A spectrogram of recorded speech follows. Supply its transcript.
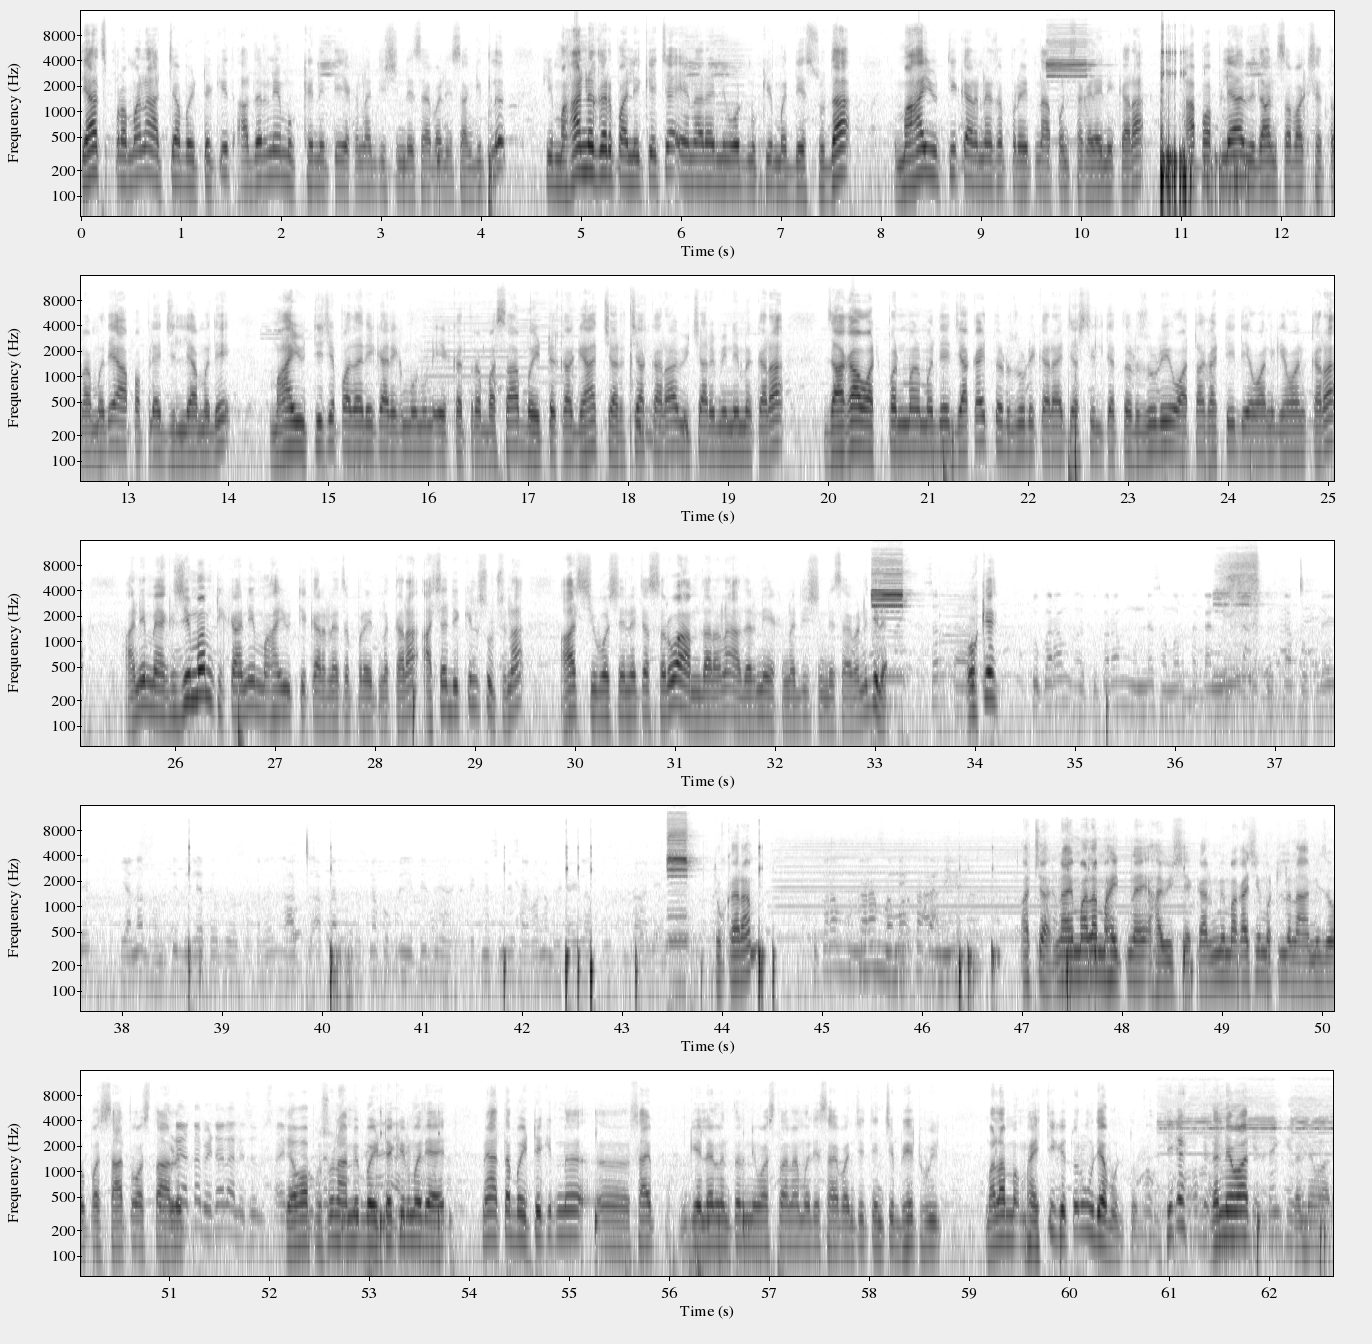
त्याचप्रमाणे आजच्या बैठकीत आदरणीय मुख्य नेते एकनाथजी शिंदे साहेबांनी सांगितलं की महानगरपालिकेच्या येणाऱ्या निवडणुकीमध्ये सुद्धा महायुती करण्याचा प्रयत्न आपण सगळ्यांनी करा. आपापल्या विधानसभा क्षेत्रामध्ये आपापल्या जिल्ह्यामध्ये महायुतीचे पदाधिकारी म्हणून एकत्र बसा बैठका घ्या चर्चा करा विचारविनिमय करा. जागा वाटपणामध्ये ज्या काही तडजोडी करायच्या असतील त्या तडजोडी वाटाघाटी देवाणघेवाण करा. आणि मॅक्झिमम ठिकाणी महायुती करण्याचा प्रयत्न करा अशा देखील सूचना आज शिवसेनेच्या सर्व आमदारांना आदरणीय एकनाथजी शिंदे साहेबांनी दिल्या. ओके? तुकाराम तुकाराम मुंडे समर्थकांनी कृष्णा खोपडे यांना धमकी दिल्याचं प्रकरण आज आपल्या कृष्णा खोपडे इथे एकनाथ शिंदे साहेबांना भेटायला तुकाराम? तुकाराम मुंडे समर्थकांनी अच्छा नाही मला माहीत नाही हा विषय कारण मी मगाशी म्हटलं ना आम्ही जवळपास सात वाजता आलो. आता भेटायला आले साहेब. तेव्हापासून आम्ही बैठकींमध्ये आहेत. नाही आता बैठकीतनं अं, साहेब गेल्यानंतर निवासस्थानामध्ये साहेबांची त्यांची भेट होईल. मला म- माहिती घेतो आणि उद्या बोलतो मी. ठीक आहे? धन्यवाद. धन्यवाद.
